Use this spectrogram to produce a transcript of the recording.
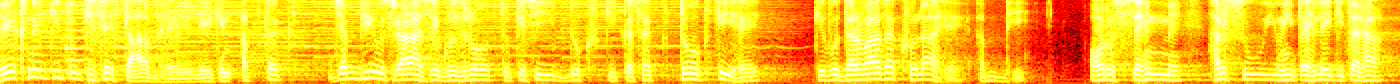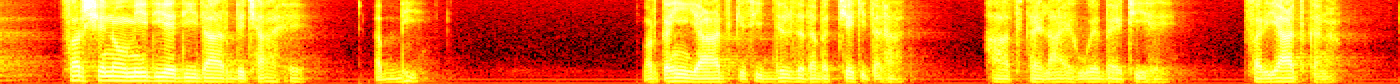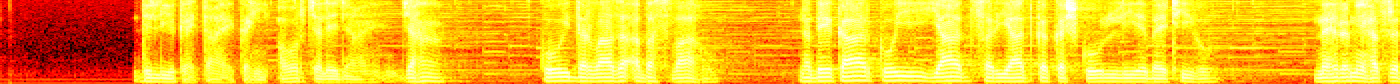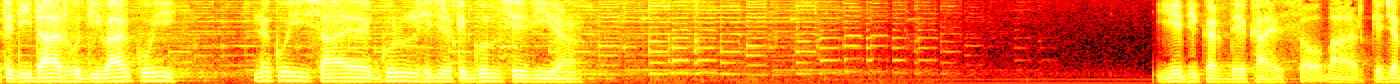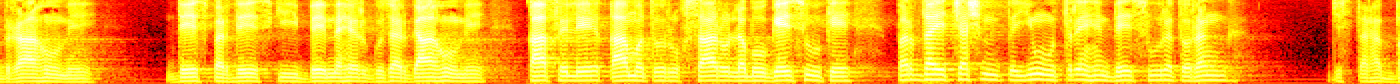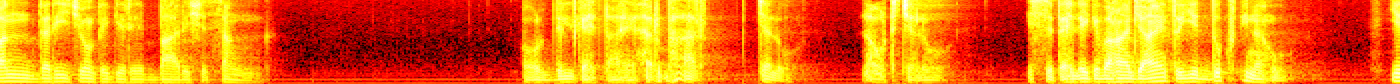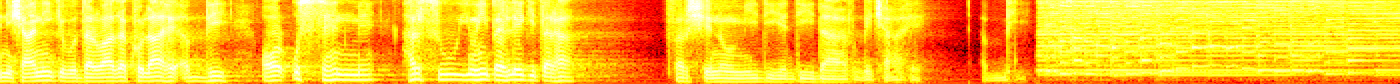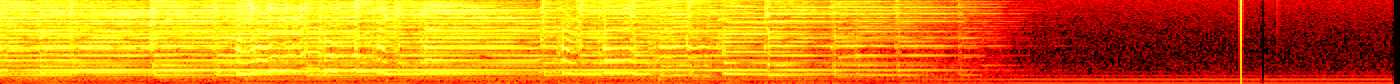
دیکھنے کی تو کسے تاب ہے، لیکن اب تک جب بھی اس راہ سے گزرو تو کسی دکھ کی کسک ٹوکتی ہے کہ وہ دروازہ کھلا ہے اب بھی۔ اور اس سہن میں ہر سو یوں ہی پہلے کی طرح فرش نومیدی دیدار بچھا ہے اب بھی۔ اور کہیں یاد کسی دل زدہ بچے کی طرح ہاتھ پھیلائے ہوئے بیٹھی ہے، فریاد کنا۔ دل یہ کہتا ہے کہیں اور چلے جائیں، جہاں کوئی دروازہ ابسوا ہو، نہ بیکار کوئی یاد فریاد کا کشکول لیے بیٹھی ہو۔ محرم حسرت دیدار ہو دیوار کوئی، نہ کوئی سائے گل ہجرت گل سے ویراں یہ بھی کر دیکھا ہے سو بار کہ جب راہوں میں دیس پردیس کی بے مہر گزر گاہوں میں قافلے قامت و رخسار و لب و گیسو کے پردہ چشم پہ یوں اترے ہیں بے صورت و رنگ، جس طرح بند دریچوں پہ گرے بارش سنگ۔ اور دل کہتا ہے، ہر بار چلو، لوٹ چلو۔ اس سے پہلے کہ وہاں جائیں تو یہ دکھ بھی نہ ہو۔ یہ نشانی کہ وہ دروازہ کھلا ہے اب بھی اور اس سہن میں ہر سو یوں ہی پہلے کی طرح فرش نومیدی دیدار بچھا ہے اب بھی۔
